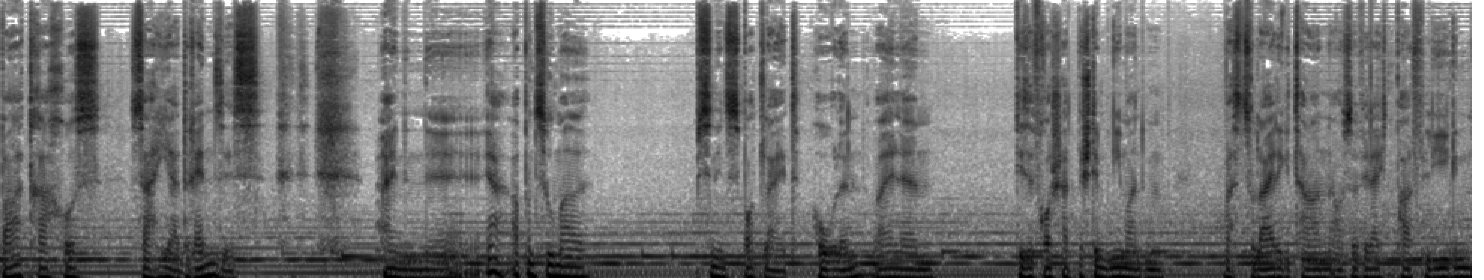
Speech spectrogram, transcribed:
Batrachus sahiadrensis einen äh, ja, ab und zu mal ein bisschen ins Spotlight holen, weil ähm, dieser Frosch hat bestimmt niemandem was zu Leide getan, außer vielleicht ein paar Fliegen.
